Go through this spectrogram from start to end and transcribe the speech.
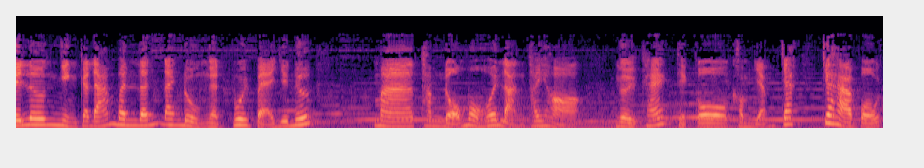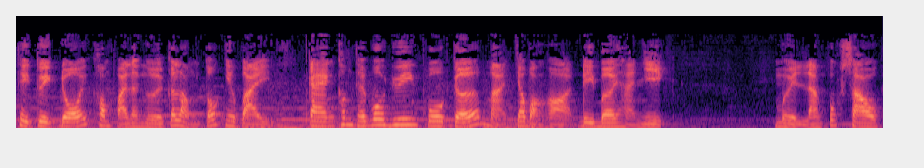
Kỳ lương nhìn cả đám binh lính đang đùa nghịch vui vẻ dưới nước mà thầm đổ mồ hôi lạnh thay họ. Người khác thì cô không dám chắc, chứ Hạ Vũ thì tuyệt đối không phải là người có lòng tốt như vậy. Càng không thể vô duyên, vô cớ mà cho bọn họ đi bơi hạ nhiệt. 15 phút sau,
